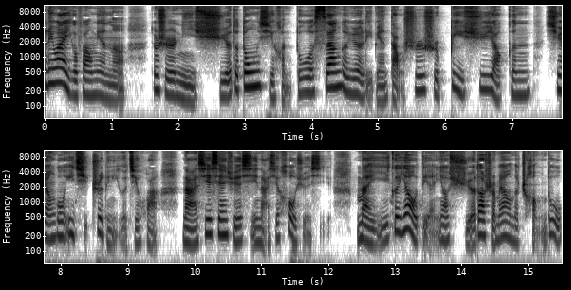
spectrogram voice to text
另外一个方面呢，就是你学的东西很多，三个月里边，导师是必须要跟新员工一起制定一个计划，哪些先学习，哪些后学习，每一个要点要学到什么样的程度，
